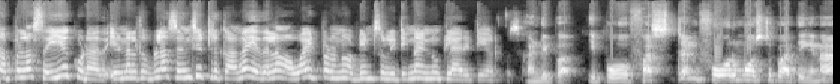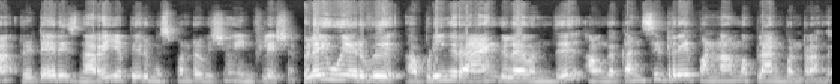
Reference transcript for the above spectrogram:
தப்பெல்லாம் செய்யக்கூடாது என்ன தப்பெல்லாம் செஞ்சுட்டு இருக்காங்க இதெல்லாம் அவாய்ட் பண்ணணும் அப்படின்னு சொல்லிட்டீங்கன்னா இன்னும் கிளாரிட்டியாக இருக்கும் கண்டிப்பா. இப்போ ஃபர்ஸ்ட் அண்ட் ஃபோர்மோஸ்ட் பாத்தீங்கன்னா ரிட்டையரிஸ் நிறைய பேர் மிஸ் பண்ற விஷயம் இன்ஃப்ளேஷன் விலை உயர்வு அப்படிங்கிற ஆங்கிள வந்து அவங்க கன்சிடரே பண்ணாம பிளான் பண்றாங்க.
